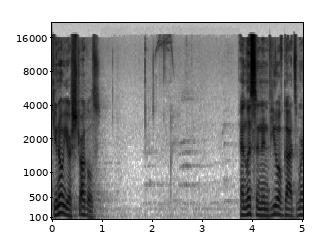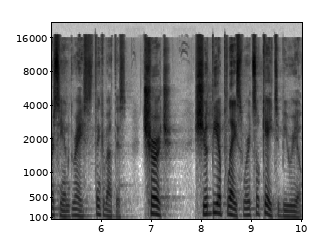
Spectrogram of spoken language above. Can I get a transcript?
You know your struggles. And listen, in view of God's mercy and grace, think about this. Church should be a place where it's okay to be real.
